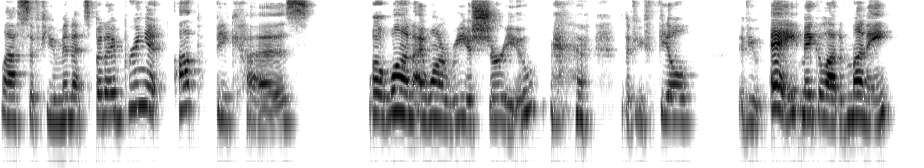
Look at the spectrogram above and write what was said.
lasts a few minutes, but I bring it up because, well, one, I want to reassure you that if you feel, if you A, make a lot of money,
